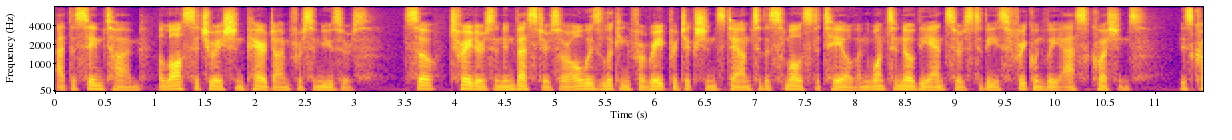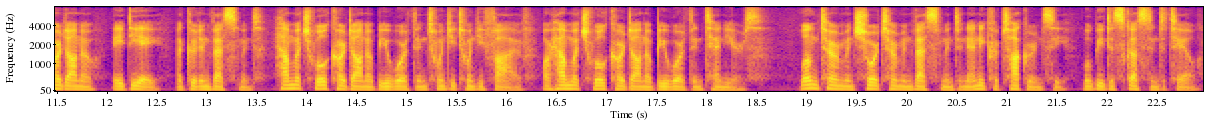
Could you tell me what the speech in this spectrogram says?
at the same time, a loss situation paradigm for some users. So, traders and investors are always looking for rate predictions down to the smallest detail and want to know the answers to these frequently asked questions. Is Cardano, ADA, a good investment? How much will Cardano be worth in 2025? Or how much will Cardano be worth in 10 years? Long-term and short-term investment in any cryptocurrency will be discussed in detail.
